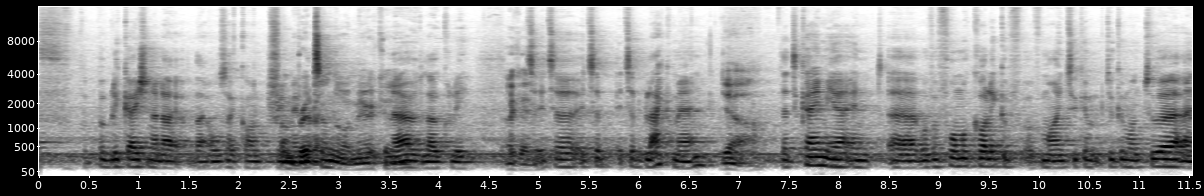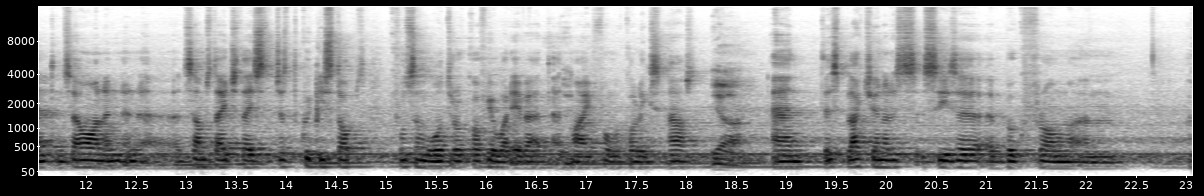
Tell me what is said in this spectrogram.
a publication that I, that I also can't From remember. Britain or America? No, locally. Okay. It's, it's, a, it's, a, it's a black man Yeah. that came here and uh, with a former colleague of, of mine took him took him on tour and, and so on and, and uh, at some stage they just quickly stopped for some water or coffee or whatever at, at Yeah. my former colleague's house Yeah. and this black journalist sees a, a book from um, I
